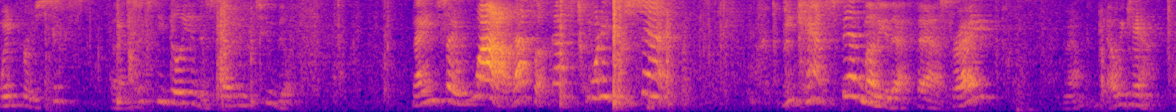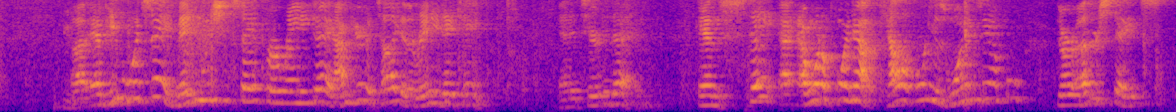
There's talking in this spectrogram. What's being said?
went from six, uh, 60 billion to 72 billion. Now you'd say, wow, that's, a, that's 20%. You can't spend money that fast, right? Well, yeah, we can. Uh, and people would say, maybe we should save for a rainy day. I'm here to tell you the rainy day came. And it's here today. And state, I, I want to point out, California is one example. There are other states,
